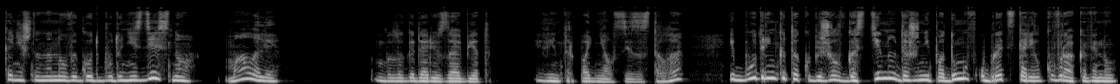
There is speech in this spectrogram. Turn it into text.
Конечно, на Новый год буду не здесь, но мало ли. Благодарю за обед. Винтер поднялся из-за стола и бодренько так убежал в гостиную, даже не подумав убрать тарелку в раковину.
